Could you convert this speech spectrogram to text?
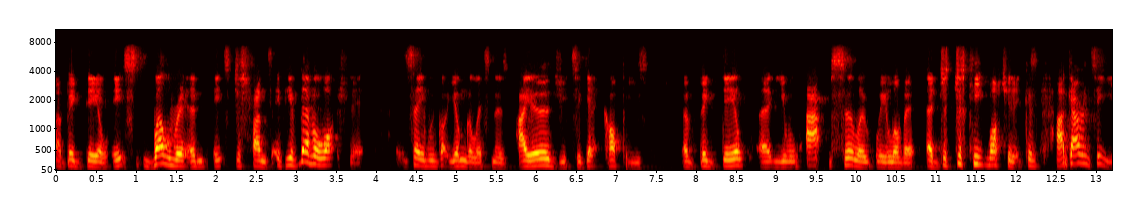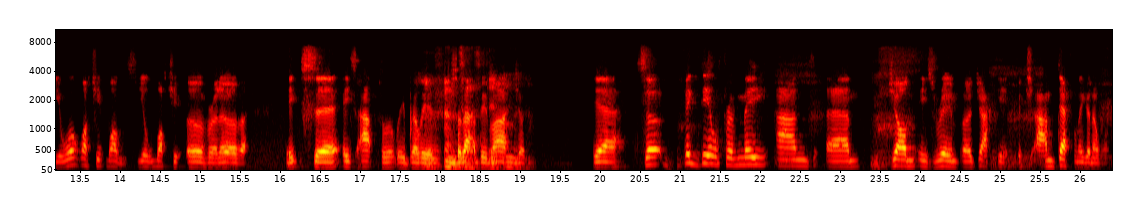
a, big deal. It's well written. It's just fantastic. If you've never watched it, say we've got younger listeners, I urge you to get copies of Big Deal. Uh, you will absolutely love it. Uh, just just keep watching it because I guarantee you, you won't watch it once. You'll watch it over and over. It's uh, it's absolutely brilliant. so that'd be my job. Yeah. So big deal from me and um, John is Rainbow Jacket, which I'm definitely going to watch.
